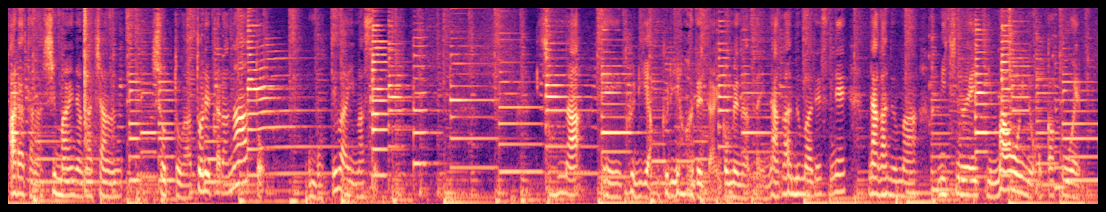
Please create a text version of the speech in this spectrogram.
新たなシマエナガちゃんショットが撮れたらなと思ってはいます。そんな、えー、栗山栗山でたいごめんなさい長沼ですね長沼道の駅マオイの丘公園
